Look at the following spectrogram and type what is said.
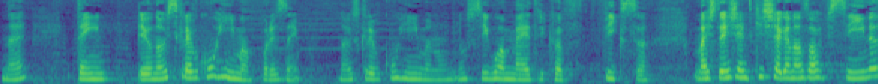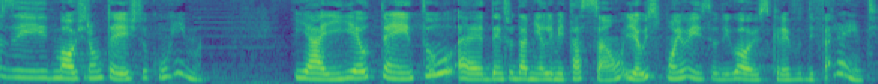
Né? tem, eu não escrevo com rima, por exemplo. Não escrevo com rima, não, não sigo uma métrica fixa. Mas tem gente que chega nas oficinas e mostra um texto com rima. E aí eu tento, é, dentro da minha limitação, e eu exponho isso, eu digo, ó, oh, eu escrevo diferente.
